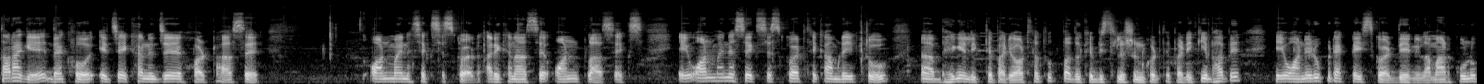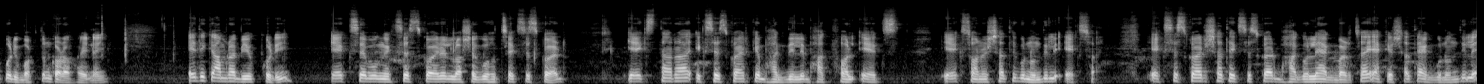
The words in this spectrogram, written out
তার আগে দেখো, এই যে এখানে যে হরটা আছে ওয়ান মাইনাস এক্স স্কোয়ার আর এখানে আছে ওয়ান প্লাস এক্স এই ওয়ান মাইনাস এক্স স্কোয়ার থেকে আমরা একটু ভেঙে লিখতে পারি, অর্থাৎ উৎপাদকে বিশ্লেষণ করতে পারি। কীভাবে? এই ওয়ানের উপরে একটা স্কোয়ার দিয়ে নিলাম, আর কোনো পরিবর্তন করা হয় নাই। এদিকে আমরা বিয়োগ করি এক্স এবং এক্স স্কোয়ারের লসাগু হচ্ছে এক্স স্কোয়ার এক্স দ্বারা এক্স স্কোয়ারকে ভাগ দিলে ভাগফল এক্স। এক্স অনের সাথে গুণন দিলে এক্স হয়। এক্স স্কোয়ারের সাথে এক্স স্কোয়ার ভাগ হলে একবার চাই, একের সাথে এক গুণন দিলে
